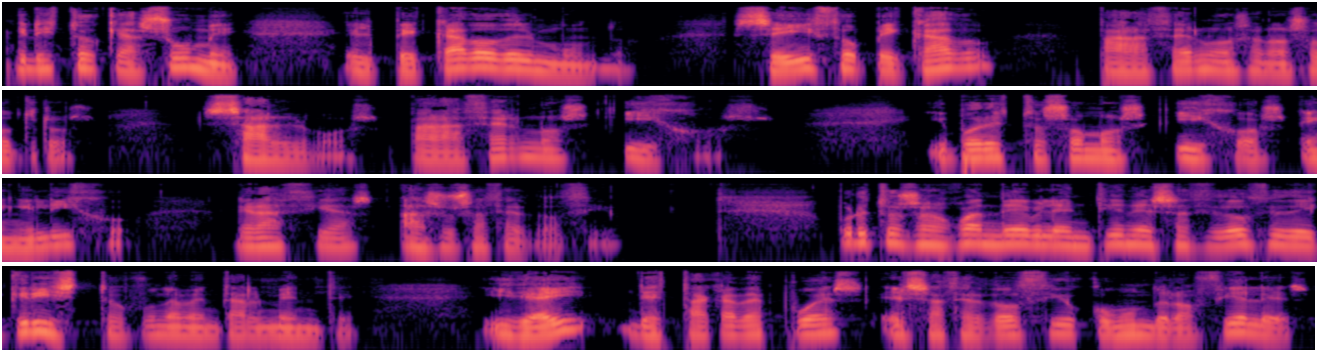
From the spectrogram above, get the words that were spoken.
Cristo que asume el pecado del mundo, se hizo pecado para hacernos a nosotros salvos, para hacernos hijos. Y por esto somos hijos en el Hijo, gracias a su sacerdocio. Por esto San Juan de Ávila entiende el sacerdocio de Cristo fundamentalmente, y de ahí destaca después el sacerdocio común de los fieles,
